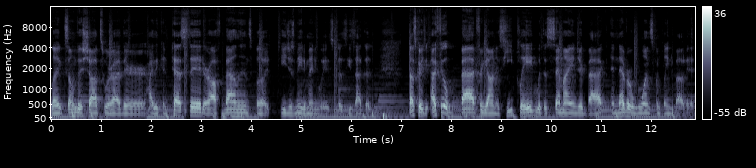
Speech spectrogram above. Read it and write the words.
Like some of his shots were either highly contested or off balance, but he just made him anyways because he's that good. That's crazy. I feel bad for Giannis. He played with a semi-injured back and never once complained about it.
